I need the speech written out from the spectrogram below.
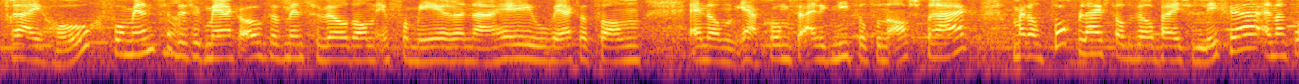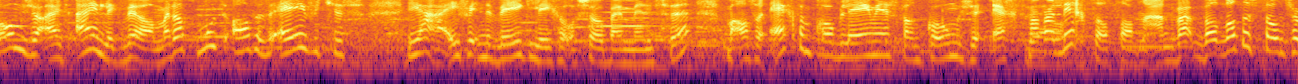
vrij hoog voor mensen. Dus ik merk ook dat mensen wel dan informeren naar... hé, hey, hoe werkt dat dan? En dan ja, komen ze eigenlijk niet tot een afspraak. Maar dan toch blijft dat wel bij ze liggen. En dan komen ze uiteindelijk wel. Maar dat moet altijd eventjes, ja, even in de week liggen of zo bij mensen. Maar als er echt een probleem is, dan komen ze echt Maar wel. waar ligt dat dan aan? Wat, wat is dan zo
